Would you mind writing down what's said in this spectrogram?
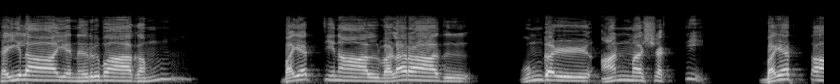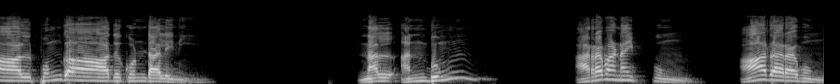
கைலாய நிர்வாகம் பயத்தினால் வளராது உங்கள் ஆன்ம சக்தி பயத்தால் பொங்காது கொண்டாலினி. நல் அன்பும் அரவணைப்பும் ஆதரவும்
